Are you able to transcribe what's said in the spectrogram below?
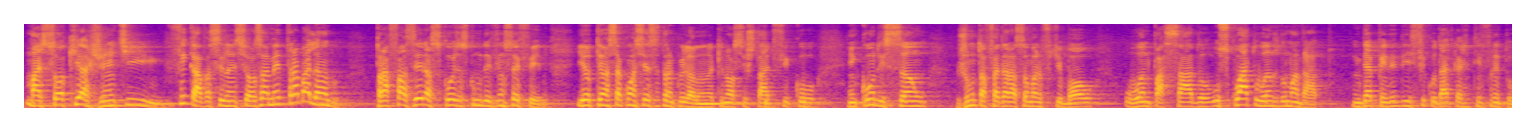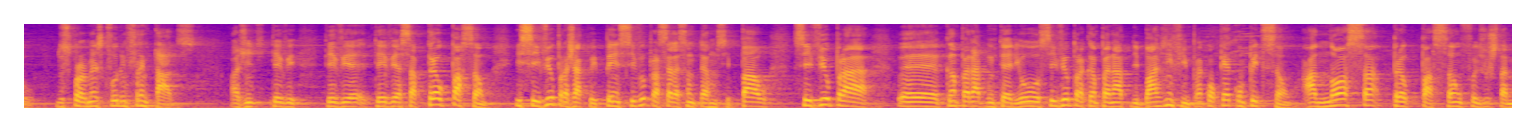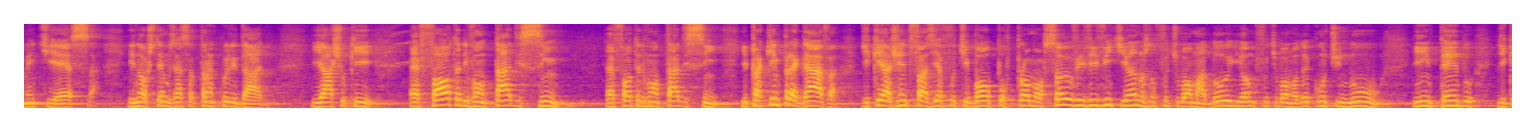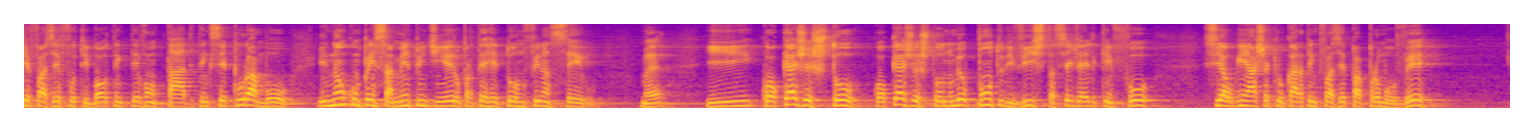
Mas só que a gente ficava silenciosamente trabalhando para fazer as coisas como deviam ser feitas. E eu tenho essa consciência tranquila, Luna, que nosso estádio ficou em condição, junto à Federação Baiana de Futebol, o ano passado, os quatro anos do mandato, independente da dificuldade que a gente enfrentou, dos problemas que foram enfrentados. A gente teve, teve, teve essa preocupação. E serviu para Jacuipense, serviu para a seleção intermunicipal, serviu para eh, campeonato do interior, serviu para campeonato de bairros, enfim, para qualquer competição. A nossa preocupação foi justamente essa. E nós temos essa tranquilidade. E acho que é falta de vontade, sim. É falta de vontade, sim. E para quem pregava de que a gente fazia futebol por promoção, eu vivi 20 anos no futebol amador e amo futebol amador e continuo. E entendo de que fazer futebol tem que ter vontade, tem que ser por amor. E não com pensamento em dinheiro para ter retorno financeiro. Né? E qualquer gestor, qualquer gestor, no meu ponto de vista, seja ele quem for, se alguém acha que o cara tem que fazer para promover,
